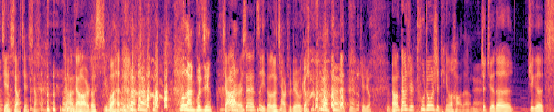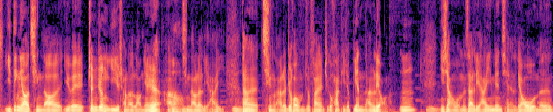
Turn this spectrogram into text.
见笑见笑，贾贾老师都习惯。了。波澜不惊，贾老师现在自己都能讲出这种梗，这种。然后当时初中是挺好的哎，就觉得这个一定要请到一位真正意义上的老年人哈啊，请到了李阿姨。嗯但是请来了之后，我们就发现这个话题就变难聊了。嗯，你想，我们在李阿姨面前聊我们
